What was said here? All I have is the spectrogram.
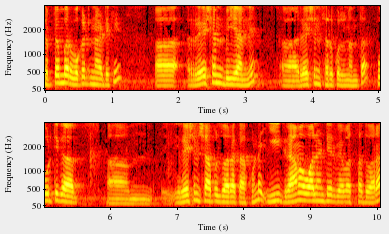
సెప్టెంబర్ ఒకటి నాటికి రేషన్ బియ్యాన్ని రేషన్ సరుకులనంతా పూర్తిగా రేషన్ షాపుల ద్వారా కాకుండా ఈ గ్రామ వాలంటీర్ వ్యవస్థ ద్వారా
